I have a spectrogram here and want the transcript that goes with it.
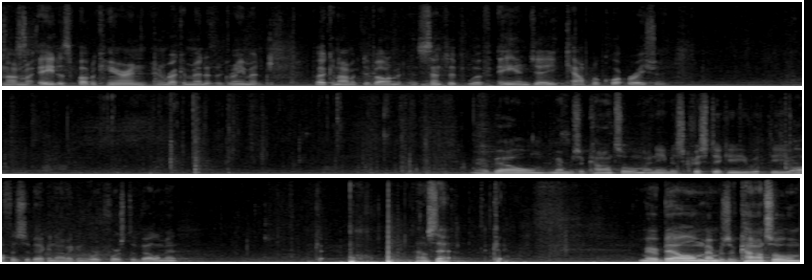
Number eight is public hearing and recommended agreement for economic development incentive with A and J Capital Corporation. Mayor Bell, members of council, my name is Chris Dickey with the Office of Economic and Workforce Development. Okay. How's that? Okay. Mayor Bell, members of council,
